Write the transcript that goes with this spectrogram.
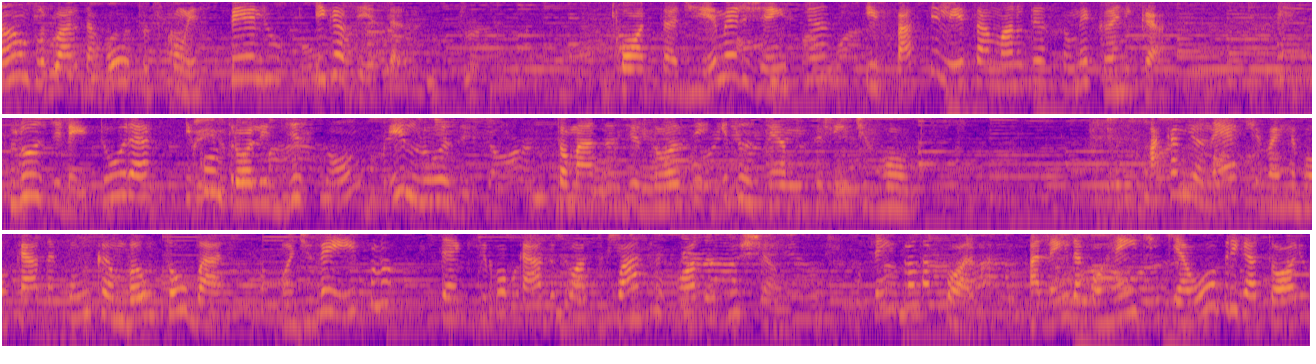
Amplo guarda-roupas com espelho e gavetas. Porta de emergência e facilita a manutenção mecânica. Luz de leitura e controles de som e luzes. Tomadas de 12 e 220 volts. A caminhonete vai rebocada com um cambão tow bar, onde o veículo segue rebocado com as quatro rodas no chão, sem plataforma, além da corrente que é obrigatório,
